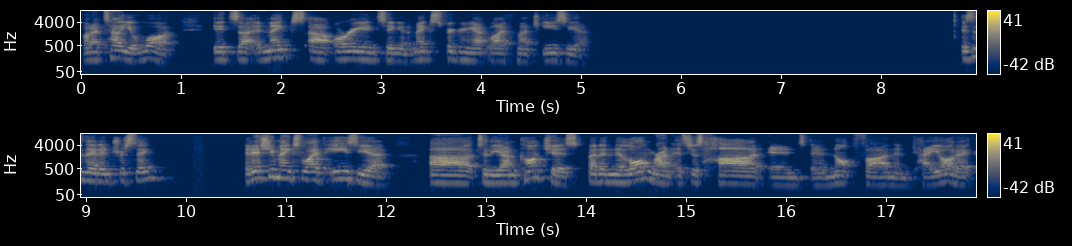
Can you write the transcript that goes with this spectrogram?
But i tell you what it's uh, it makes uh, orienting and it makes figuring out life much easier. Isn't that interesting? It actually makes life easier uh, to the unconscious, but in the long run, it's just hard and, and not fun and chaotic.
